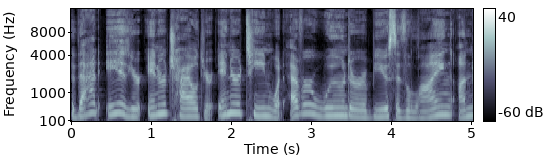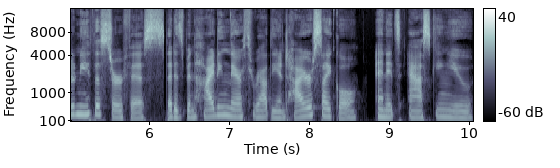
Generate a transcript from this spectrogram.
That is your inner child, your inner teen, whatever wound or abuse is lying underneath the surface that has been hiding there throughout the entire cycle, and it's asking you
